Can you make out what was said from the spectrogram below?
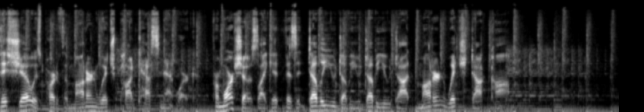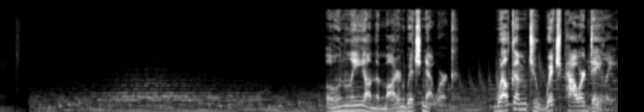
This show is part of the Modern Witch Podcast Network. For more shows like it, visit www.modernwitch.com. Only on the Modern Witch Network. Welcome to Witch Power Daily,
